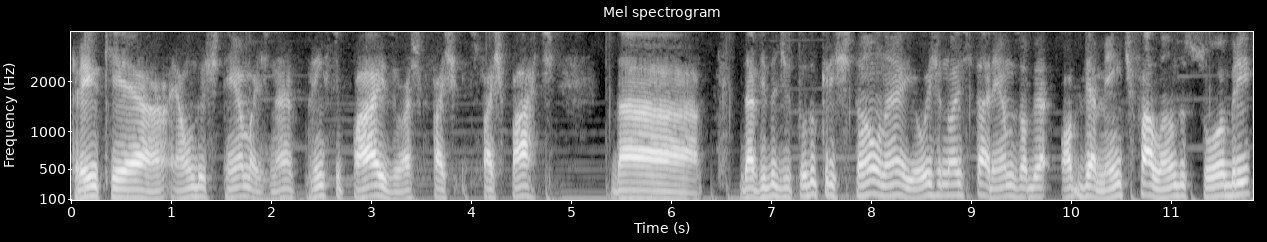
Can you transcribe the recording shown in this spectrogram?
creio que é, é um dos temas né, principais, eu acho que faz, isso faz parte da, da vida de todo cristão, né? E hoje nós estaremos, obviamente, falando sobre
